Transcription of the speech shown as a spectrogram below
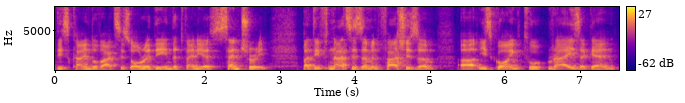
this kind of axis already in the 20th century. But if Nazism and fascism uh, is going to rise again,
